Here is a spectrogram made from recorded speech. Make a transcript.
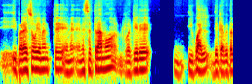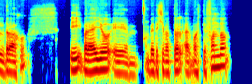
y, para eso obviamente en, en ese tramo requiere igual de capital de trabajo. Y para ello, eh, BTG Factual armó este fondo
